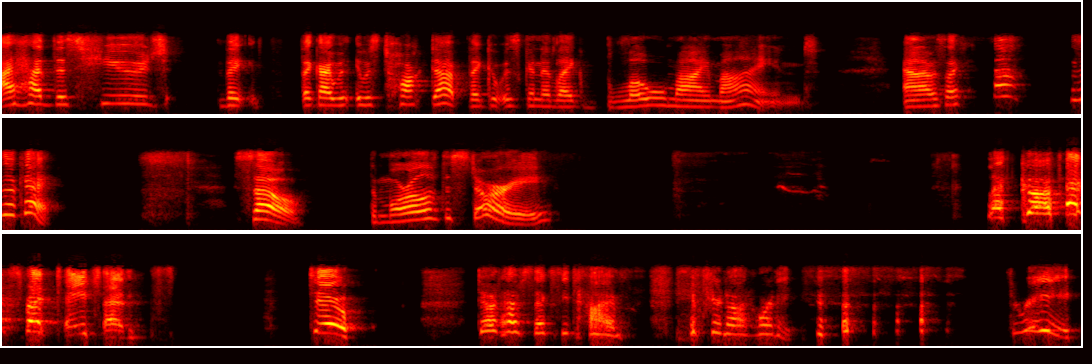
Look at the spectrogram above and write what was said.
I had this huge, the, like I was, it was talked up like it was gonna like blow my mind, and I was like, ah, it's okay. So, the moral of the story: let go of expectations. Two, don't have sexy time if you're not horny. Three,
